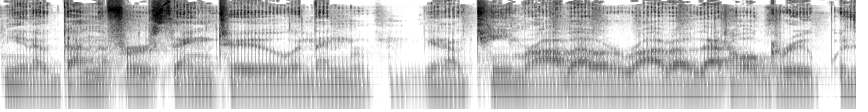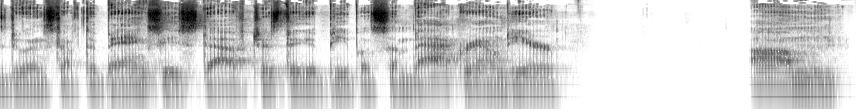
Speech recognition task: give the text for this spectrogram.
you know done the first thing too and then you know team robbo or robbo that whole group was doing stuff to banksy stuff just to give people some background here um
